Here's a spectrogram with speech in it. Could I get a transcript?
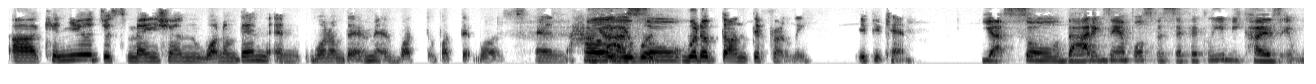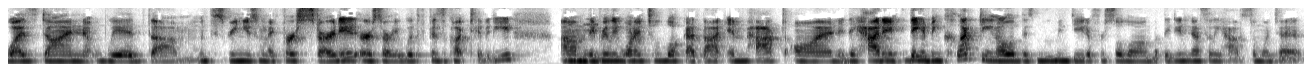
Uh, can you just mention one of them and one of them and what what that was and how yeah, you would so, would have done differently if you can? Yes. So that example specifically, because it was done with um, with screen use when I first started, or sorry, with physical activity. Um, mm-hmm. They really wanted to look at that impact on. They hadn't. They had been collecting all of this movement data for so long, but they didn't necessarily have someone to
